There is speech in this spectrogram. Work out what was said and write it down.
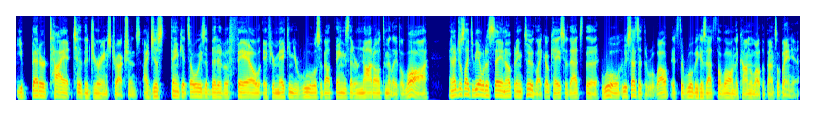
you better tie it to the jury instructions. I just think it's always a bit of a fail if you're making your rules about things that are not ultimately the law. And I just like to be able to say in opening too, like, okay, so that's the rule. Who says it's the rule? Well, it's the rule because that's the law in the Commonwealth of Pennsylvania.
